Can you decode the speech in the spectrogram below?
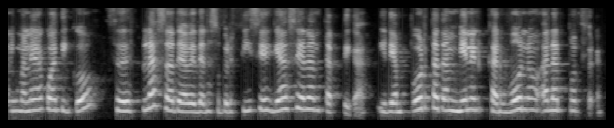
animales acuáticos se desplaza a través de la superficie hacia la Antártica y te aporta también el carbono a la atmósfera.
